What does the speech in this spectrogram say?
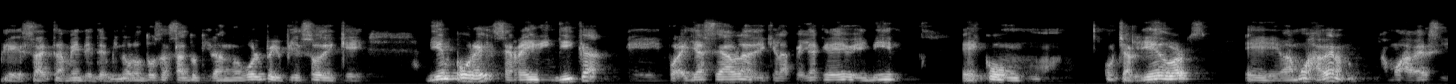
Exactamente, terminó los dos asaltos tirando golpe. Yo pienso de que bien por él se reivindica. Eh, por ahí ya se habla de que la pelea que debe venir es con, con Charlie Edwards. Eh, vamos a ver, vamos a ver si,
